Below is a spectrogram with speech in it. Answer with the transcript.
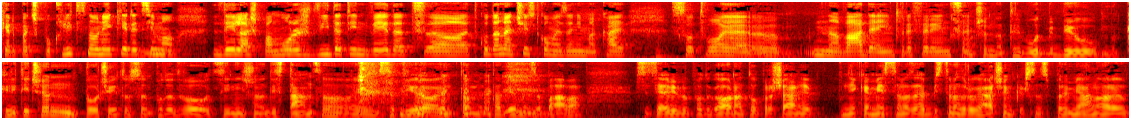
ker pač poklicno nekaj recimo mm. delaš, pa moraš videti in vedeti. Uh, tako da ne čistko me zanima, kaj so tvoje uh, navade in preference. Ključen atribut bi bil kritičen, po očetu sem pododval cinično distanco in satiro in to me ta del me zabava. Sicer bi bil odgovor na to vprašanje nekaj mesecev nazaj bistveno drugačen, ker sem s 1. januarjem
